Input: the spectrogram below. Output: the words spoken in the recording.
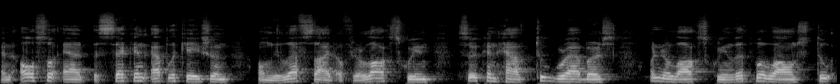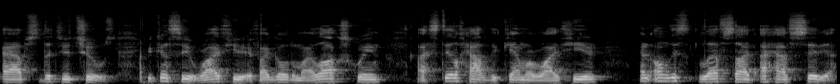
and also add a second application on the left side of your lock screen so you can have two grabbers on your lock screen that will launch two apps that you choose. You can see right here if I go to my lock screen I still have the camera right here and on this left side I have Cydia.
